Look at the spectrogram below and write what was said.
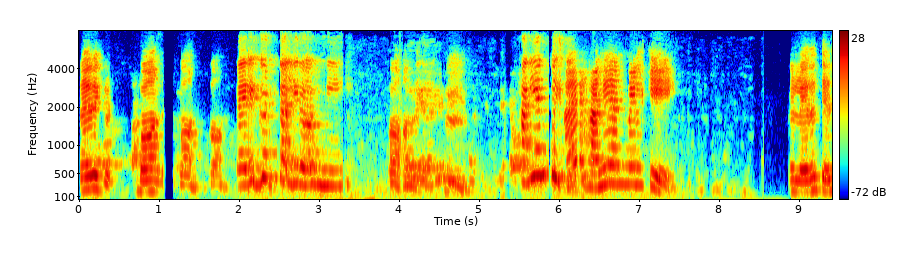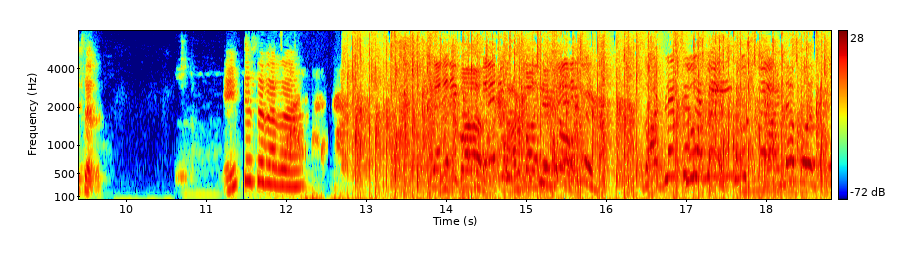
వెరీ గుడ్ బాగుంది బాగుంది బాగుంది వెరీ గుడ్ తల్లి Rohini honey and hi honey and milky వీళ్ళు ఏదో చేశారు. ఏం చేశారా. గుడ్ చాలా బాగా గుడ్ బ్లెస్ యు చాలా బాగుంది.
